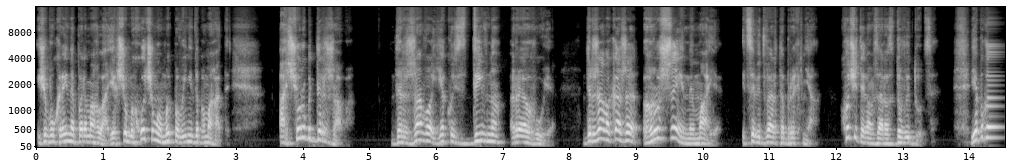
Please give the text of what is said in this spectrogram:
і щоб Україна перемогла. Якщо ми хочемо, ми повинні допомагати. А що робить держава? Держава якось дивно реагує. Держава каже, грошей немає, і це відверта брехня. Хочете, я вам зараз доведу це? Я покажу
